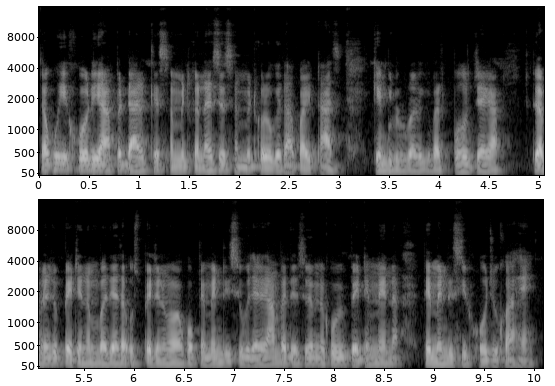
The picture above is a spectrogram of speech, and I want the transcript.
तो आपको ये कोड यहाँ पर डाल के सबमिट करना है। इसे सबमिट करोगे तो आपका टास्क कैंपलूट वाले के पास पहुँच जाएगा। फिर आपने जो पेटीएम नंबर दिया था, उस पेटीएम नंबर आपको पेमेंट रिसीव हो जाएगा। यहाँ पे देखिए मेरे को भी पेटीएम में ना पेमेंट रिसीव हो चुका है।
